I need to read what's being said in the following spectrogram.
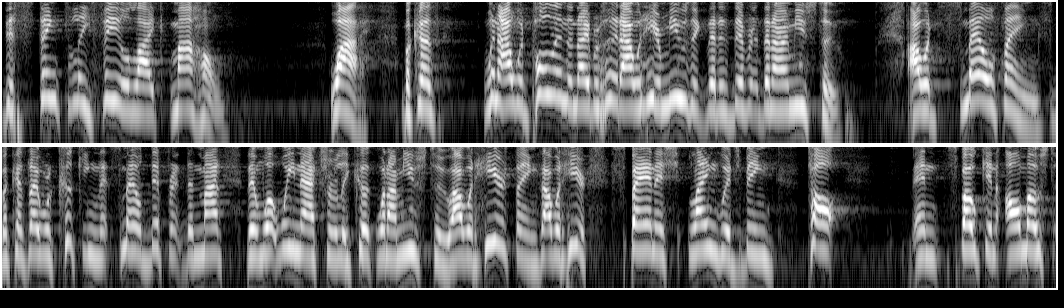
distinctly feel like my home. Why? Because when I would pull in the neighborhood, I would hear music that is different than I'm used to. I would smell things because they were cooking that smelled different than my than what we naturally cook, what I'm used to. I would hear things. I would hear Spanish language being taught and spoken almost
